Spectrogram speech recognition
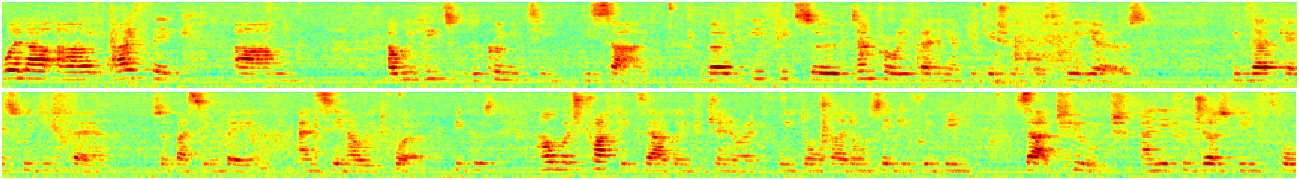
Well, I, I, I think um, I will let the committee decide. But if it's a temporary planning application for three years, in that case, we defer the passing bay and see how it works. Because how much traffic they are going to generate, we don't, I don't think it will be that huge. And it will just be for,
